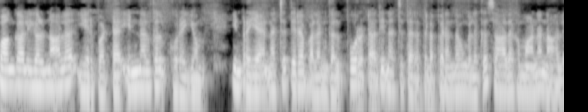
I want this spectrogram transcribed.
பங்காளிகள்னால ஏற்பட்ட இன்னல்கள் குறையும். இன்றைய நட்சத்திர பலன்கள். பூரட்டாதி நட்சத்திரத்தில் பிறந்தவங்களுக்கு சாதகமான நாள்.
